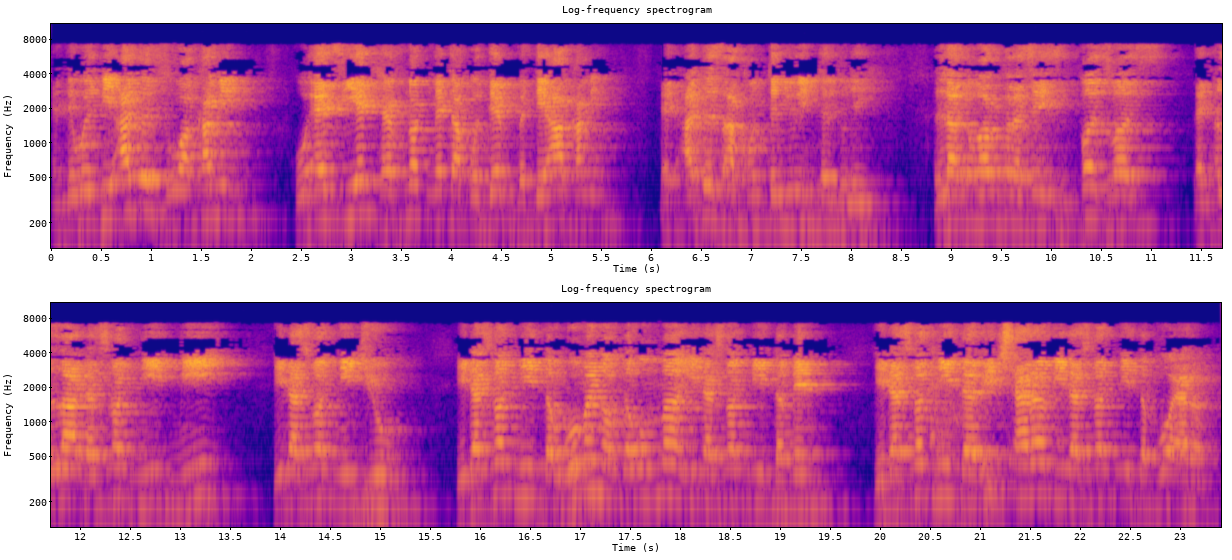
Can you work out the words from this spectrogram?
And there will be others who are coming, who as yet have not met up with them, but they are coming that others are continuing till today. Allah Ta'ala says, first verse, that Allah does not need me, He does not need you. He does not need the woman of the ummah, He does not need the men. He does not need the rich Arab, He does not need the poor Arab.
